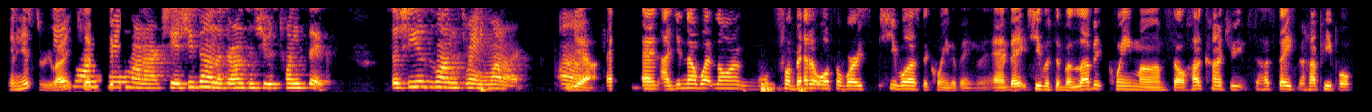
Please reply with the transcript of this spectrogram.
in history, she right? the longest reigning monarch. She is. She's been on the throne since she was 26. So she is the longest reigning monarch. Um, Yeah. And, and uh, you know what, Lauren? For better or for worse, she was the Queen of England. And they she was the beloved Queen Mom. So her country, her statesmen, her people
